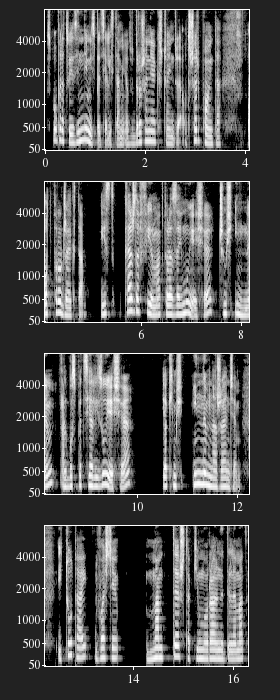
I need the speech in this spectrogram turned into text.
współpracuję z innymi specjalistami, od wdrożenia Exchange'a, od SharePointa, od Projecta. Jest każda firma, która zajmuje się czymś innym albo specjalizuje się jakimś innym narzędziem. I tutaj właśnie mam też taki moralny dylemat,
